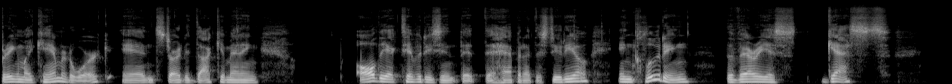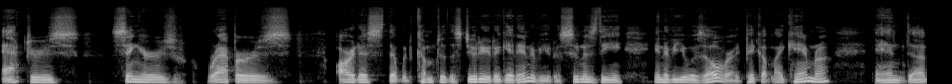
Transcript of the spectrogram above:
bringing my camera to work and started documenting all the activities in, that, that happen at the studio, including the various guests, actors, singers, rappers, artists that would come to the studio to get interviewed. As soon as the interview was over, I'd pick up my camera and uh,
